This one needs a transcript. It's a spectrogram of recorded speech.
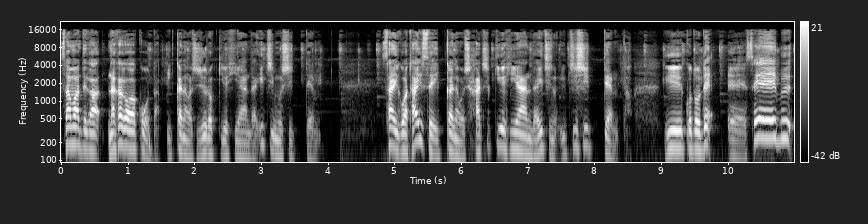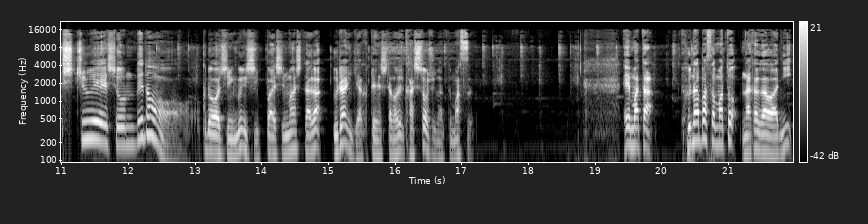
3番手が中川幸太、1回で16球被安打、1無失点。最後は大勢1回で8球被安打、1の1失点ということで、えー、セーブシチュエーションでのクロージングに失敗しましたが、裏に逆転したので勝ち投手になってます。えー、また、船場様と中川に、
